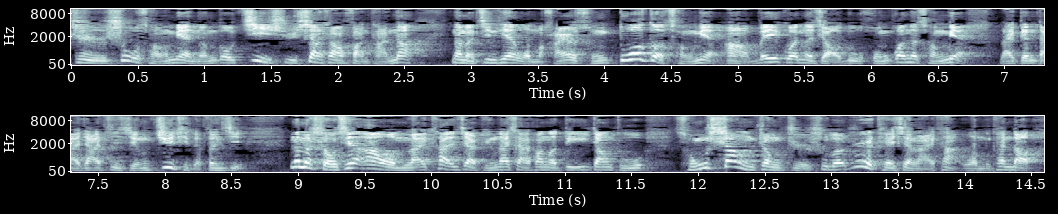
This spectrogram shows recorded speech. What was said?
指数层面能够继续向上反弹呢？那么今天我们还是从多个层面啊，微观的角度、宏观的层面来跟大家进行具体的分析。那么首先啊，我们来看一下平台下方的第一张图，从上证指数的日 K 线来看，我们看到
